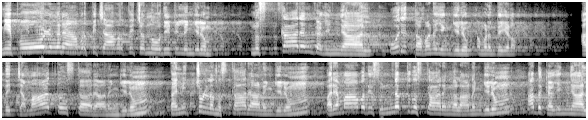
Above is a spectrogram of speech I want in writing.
ഇനി എപ്പോഴും ഇങ്ങനെ ആവർത്തിച്ച് ആവർത്തിച്ചൊന്നും ഓതിയിട്ടില്ലെങ്കിലും നിസ്കാരം കഴിഞ്ഞാൽ ഒരു തവണയെങ്കിലും നമ്മൾ എന്ത് ചെയ്യണം? അത് ജമാഅത്ത് നിസ്കാരാണെങ്കിലും തനിച്ചുള്ള നിസ്കാരാണെങ്കിലും പരമാവധി സുന്നത്ത് നിസ്കാരങ്ങളാണെങ്കിലും അത് കഴിഞ്ഞാൽ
